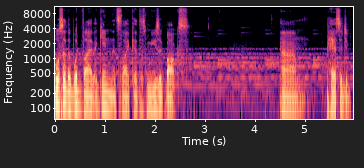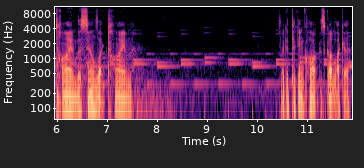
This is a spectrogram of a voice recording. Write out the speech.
Also, the wood vibe, again, it's like this music box. Um, passage of time. This sounds like time. It's like a ticking clock. It's got like a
